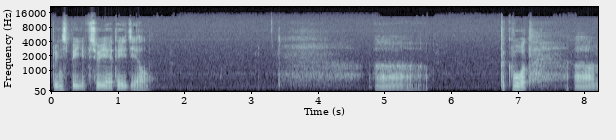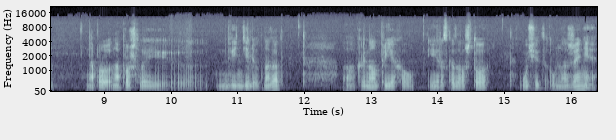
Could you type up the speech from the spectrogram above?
В принципе, все я это и делал. А, так вот, а, на, про, на прошлые э, две недели вот назад, когда он приехал и рассказал, что учит умножение,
